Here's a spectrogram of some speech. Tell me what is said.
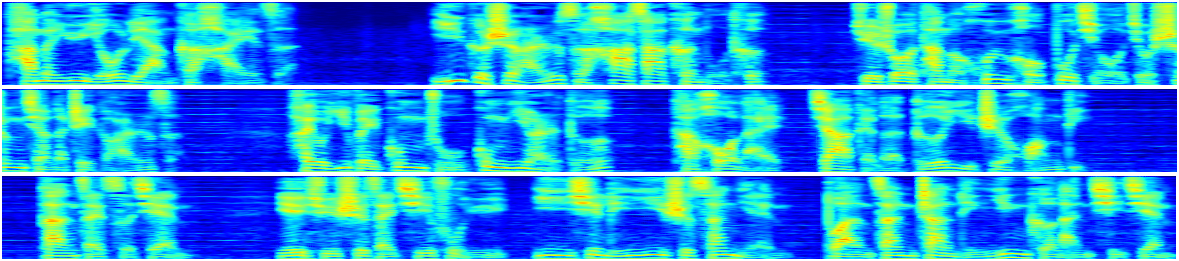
他们育有两个孩子，一个是儿子哈萨克努特，据说他们婚后不久就生下了这个儿子。还有一位公主贡伊尔德，她后来嫁给了德意志皇帝。但在此前，也许是在其父于一千零一十三年短暂占领英格兰期间，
